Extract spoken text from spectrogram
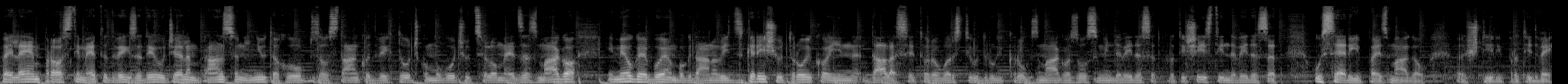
pa je le en prosti met od dveh zadev, Jelen Branson in Newton ob zaostanku dveh točk omogočil celo med za zmago. Imel ga je Bojan Bogdanovič, zgrešil trojko in dala se je torej vrstil v drugi krok zmago z 98. 90 proti 96, v seriji pa je zmagal 4 eh, proti 2.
